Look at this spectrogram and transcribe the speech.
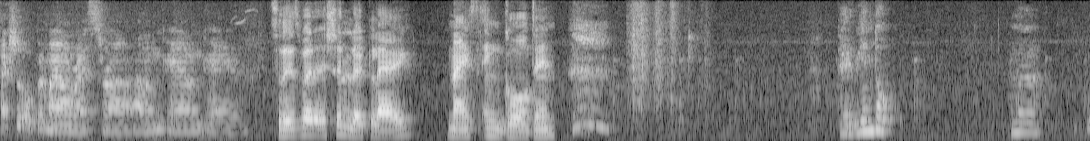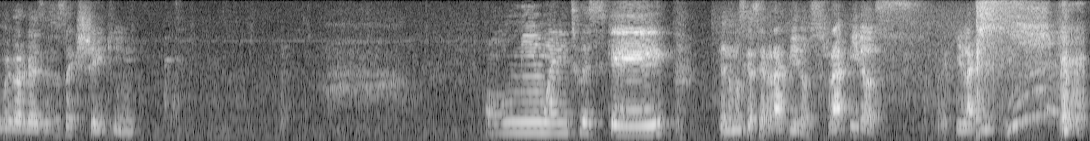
I should open my own restaurant. I don't care, I don't care. So this is what it should look like. Nice and golden. God. Oh my god, guys, this is like shaking. Oh, me wanting to escape. Tenemos que ser rápidos, rápidos. Por aquí la gente.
